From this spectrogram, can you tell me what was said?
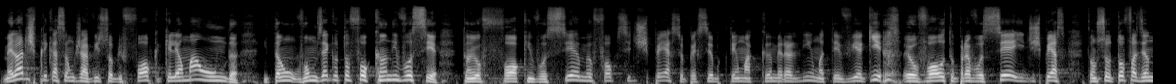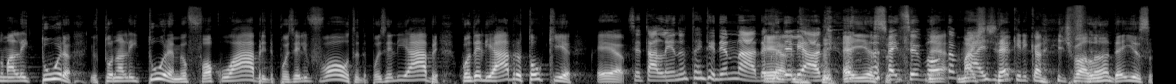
A melhor explicação que já vi sobre foco é que ele é uma onda. Então, vamos dizer que eu estou focando em você. Então, eu foco em você, o meu foco se dispersa. Eu percebo que tem uma câmera ali, uma TV aqui, eu volto para você e disperso. Então, se eu estou fazendo uma leitura, eu estou na leitura, meu foco abre, depois ele volta, depois ele abre. Quando ele abre, eu estou o quê? É, Você tá lendo e não tá entendendo nada é, quando ele abre. É isso. Aí você volta né? Mas página. tecnicamente falando, é isso.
